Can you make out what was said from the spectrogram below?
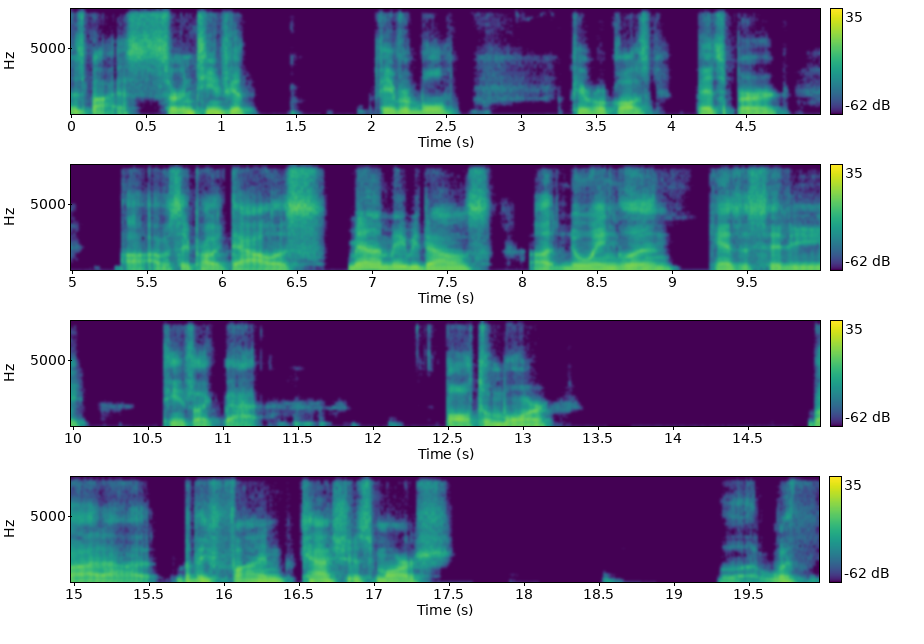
It's biased. Certain teams get favorable favorable calls. Pittsburgh, uh, I would say probably Dallas. Yeah, maybe Dallas. Uh, New England, Kansas City, teams like that. Baltimore. But uh, but they find Cassius Marsh with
